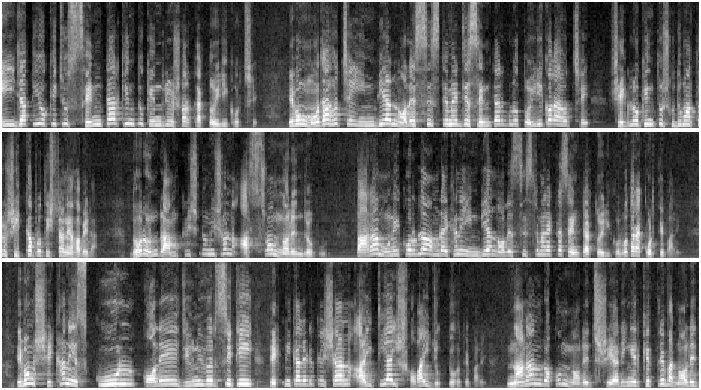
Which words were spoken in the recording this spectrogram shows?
এই জাতীয় কিছু সেন্টার কিন্তু কেন্দ্রীয় সরকার তৈরি করছে। এবং মজা হচ্ছে ইন্ডিয়ান নলেজ সিস্টেমের যে সেন্টারগুলো তৈরি করা হচ্ছে, সেগুলো কিন্তু শুধুমাত্র শিক্ষা প্রতিষ্ঠানে হবে না। ধরুন, রামকৃষ্ণ মিশন আশ্রম নরেন্দ্রপুর। তারা মনে করল আমরা এখানে ইন্ডিয়ান নলেজ সিস্টেমের একটা সেন্টার তৈরি করব, তারা করতে পারে। এবং সেখানে school college university technical education ITI সবাই যুক্ত হতে পারে। নানান রকম নলেজ শেয়ারিংয়ের ক্ষেত্রে বা নলেজ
